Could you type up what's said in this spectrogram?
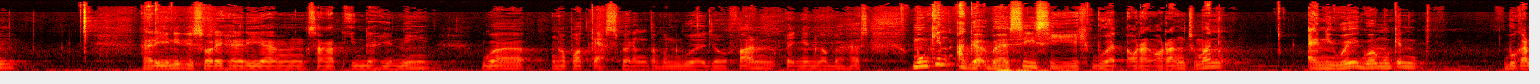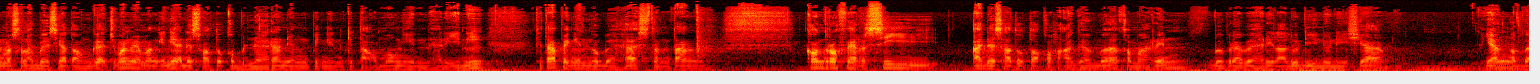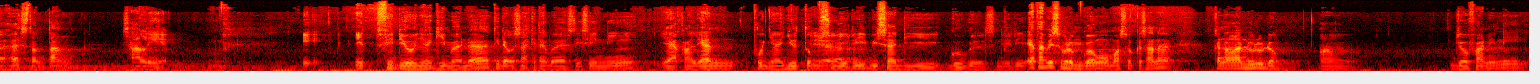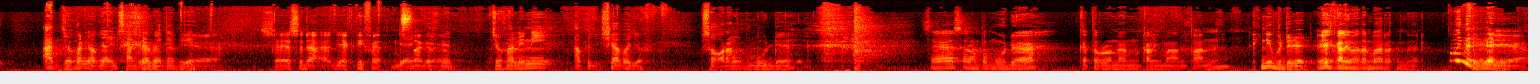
Hari ini di sore hari yang sangat indah ini gua nge-podcast bareng temen gue Jovan pengen ngebahas mungkin agak basi sih buat orang-orang cuman anyway gua mungkin bukan masalah basi atau enggak cuman memang ini ada suatu kebenaran yang pengen kita omongin hari ini kita pengen ngebahas tentang kontroversi ada satu tokoh agama kemarin beberapa hari lalu di Indonesia yang ngebahas tentang salib. It videonya gimana tidak usah kita bahas di sini ya kalian punya YouTube Iya. sendiri bisa di Google sendiri eh tapi sebelum gua mau masuk ke sana kenalan dulu dong Eh, Jovan ini ah Jovan nggak punya Instagram ya tapi ya Iya. Saya sudah deactivate Instagram. Deactivate. Jovan ini apa siapa Jov seorang pemuda Saya seorang pemuda keturunan Kalimantan. ini beneran Eh, Kalimantan Barat bener. beneran Iya.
